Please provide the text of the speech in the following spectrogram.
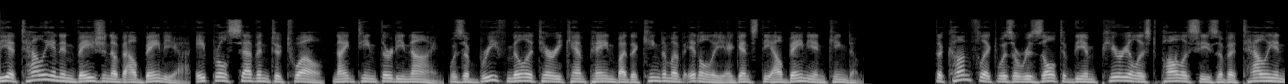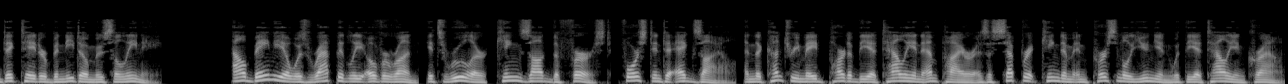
The Italian invasion of Albania April 7 12, 1939 was a brief military campaign by the Kingdom of Italy against the Albanian Kingdom. The conflict was a result of the imperialist policies of Italian dictator Benito Mussolini. Albania was rapidly overrun, its ruler, King Zog I, forced into exile, and the country made part of the Italian Empire as a separate kingdom in personal union with the Italian crown.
